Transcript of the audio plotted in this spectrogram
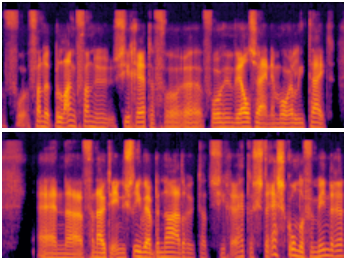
voor, van het belang van hun sigaretten voor, voor hun welzijn en moraliteit. En vanuit de industrie werd benadrukt dat sigaretten stress konden verminderen.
